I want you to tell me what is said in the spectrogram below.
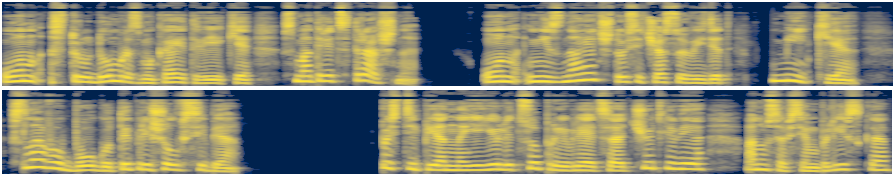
Он с трудом размыкает веки, смотрит страшно. Он не знает, что сейчас увидит. «Микки, слава богу, ты пришел в себя». Постепенно ее лицо проявляется отчетливее, оно совсем близко.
